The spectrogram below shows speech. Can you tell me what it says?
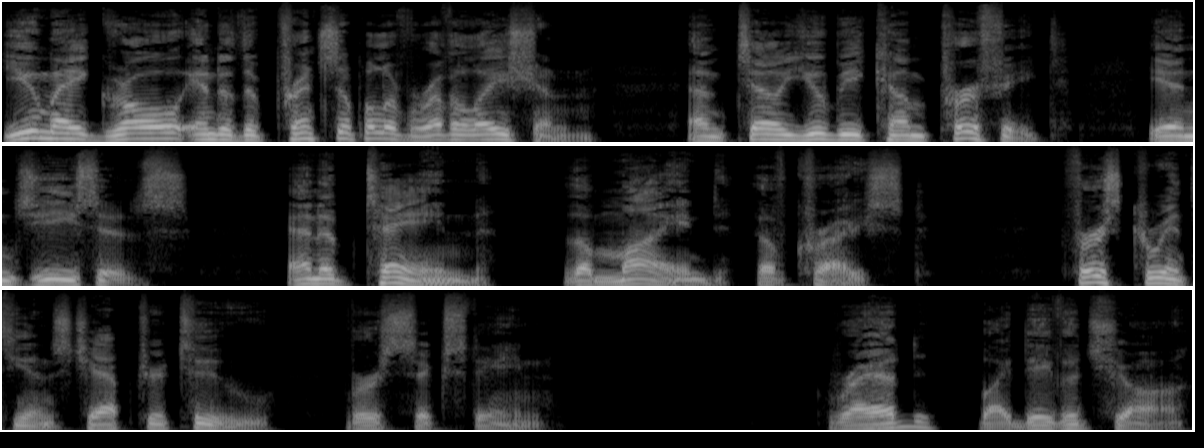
you may grow into the principle of revelation until you become perfect in Jesus and obtain the mind of Christ. 1 Corinthians chapter 2 verse 16. Read by David Shaw.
